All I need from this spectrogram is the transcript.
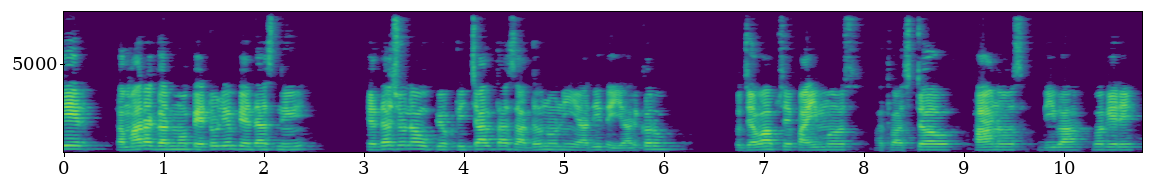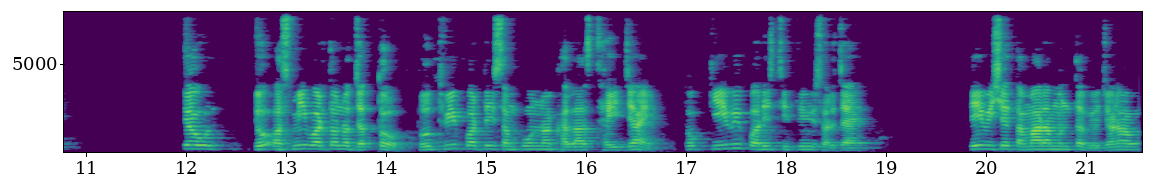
તેર, તમારા ઘરમાં પેટ્રોલિયમ પેદાશની, પેદાશોના ઉપયોગથી ચાલતા સાધનોની યાદી તૈયાર કરો. તો જવાબ છે પાઇમસ અથવા સ્ટવ, ફાનસ, દીવા વગેરે. ચૌદ, જો અશ્મિવર્તનનો જથ્થો પૃથ્વી પરથી સંપૂર્ણ ખલાસ થઈ જાય તો કેવી પરિસ્થિતિ સર્જાય? તે વિશે તમારા મંતવ્યો જણાવો.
